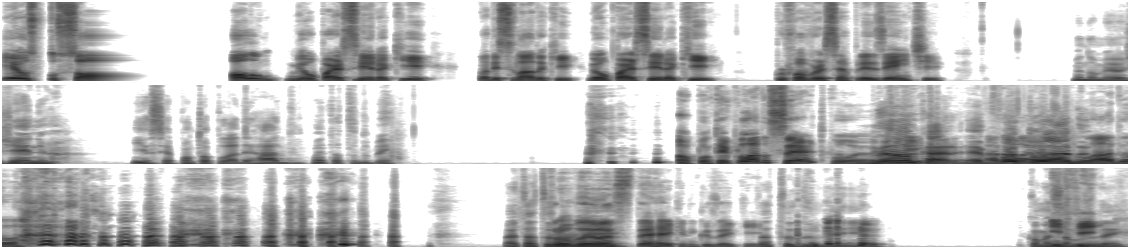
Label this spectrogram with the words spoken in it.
Eu sou o Solon, meu parceiro aqui, tá desse lado aqui, meu parceiro aqui, por favor, se apresente. Meu nome é Eugênio e você apontou pro lado errado, mas tá tudo bem. Eu apontei pro lado certo, pô. Não, cara, é ah, pro outro é lado. lado... mas tá tudo Problemas bem. técnicos aqui. Tá tudo bem. Começamos Enfim, bem.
